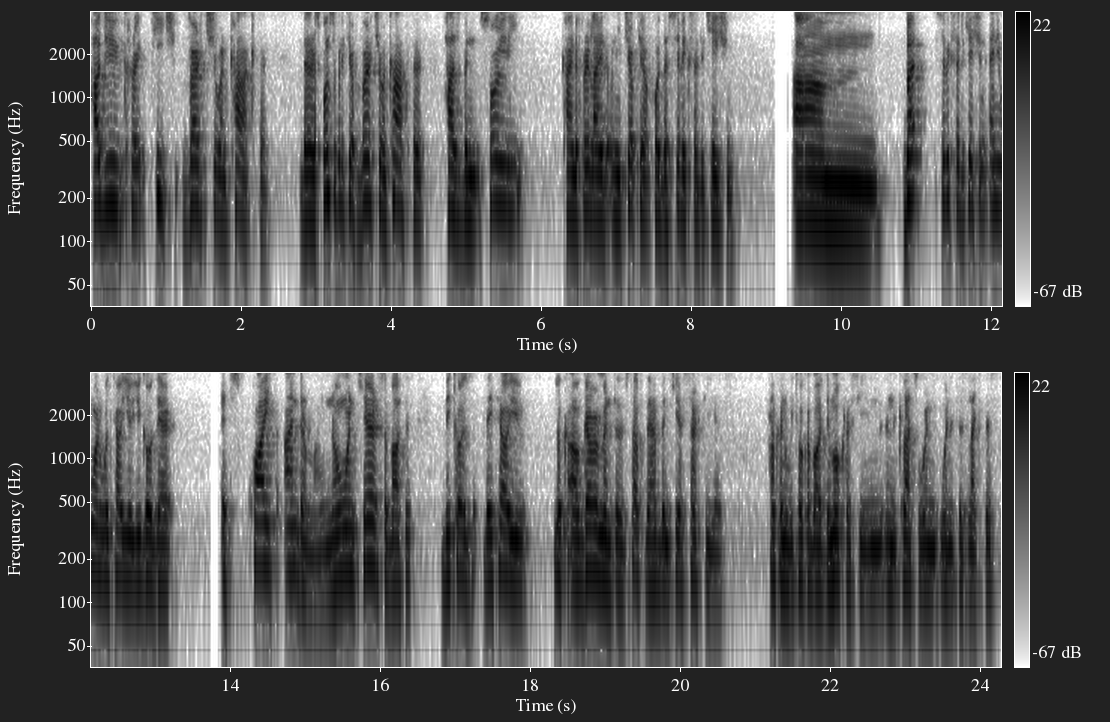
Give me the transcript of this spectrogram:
how do you create, teach virtue and character? The responsibility of virtue and character has been solely kind of relied on Ethiopia for the civics education. Um, but civics education, anyone will tell you, you go there, it's quite undermined. No one cares about it because they tell you, look, our government and stuff, they have been here 30 years. How can we talk about democracy in, in the class when, when it is like this?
